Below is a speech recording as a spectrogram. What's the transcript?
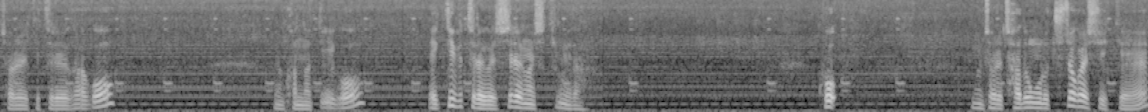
저를 이렇게 드래그하고 그냥 건너뛰고 액티브 트랙을 실행을 시킵니다. 고 그럼 저를 자동으로 추적할 수 있게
